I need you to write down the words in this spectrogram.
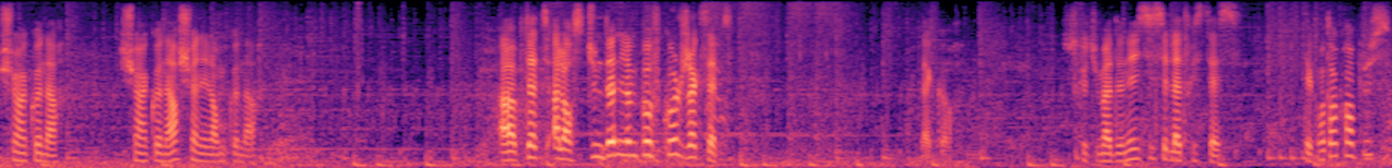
Je suis un connard. Je suis un connard, je suis un énorme connard. Ah, peut-être. Alors, si tu me donnes Lump of Coal, j'accepte. D'accord. Ce que tu m'as donné ici, c'est de la tristesse. T'es content, Krampus?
